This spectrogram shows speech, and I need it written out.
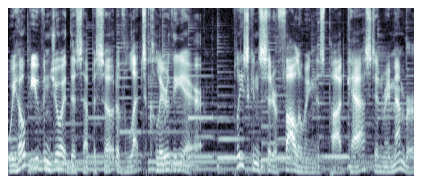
We hope you've enjoyed this episode of Let's Clear the Air. Please consider following this podcast and remember,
